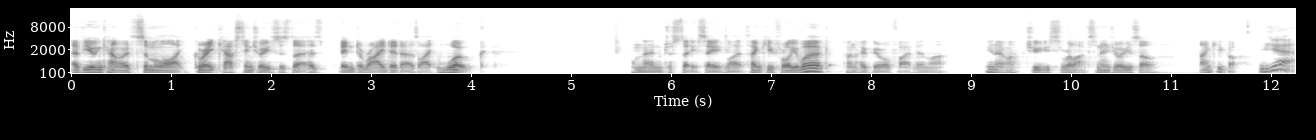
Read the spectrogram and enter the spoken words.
Have you encountered similar like great casting choices that has been derided as like woke? And then just say, say like, thank you for all your work, and hope you're all finding like you know opportunities to relax and enjoy yourself. Thank you, God. Yeah.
